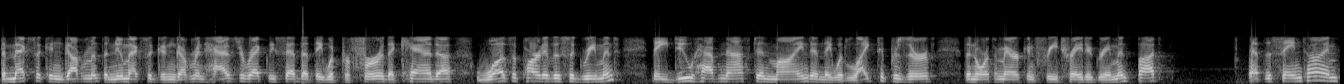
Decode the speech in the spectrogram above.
The Mexican government, the new Mexican government, has directly said that they would prefer that Canada was a part of this agreement. They do have NAFTA in mind, and they would like to preserve the North American Free Trade Agreement, but at the same time,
